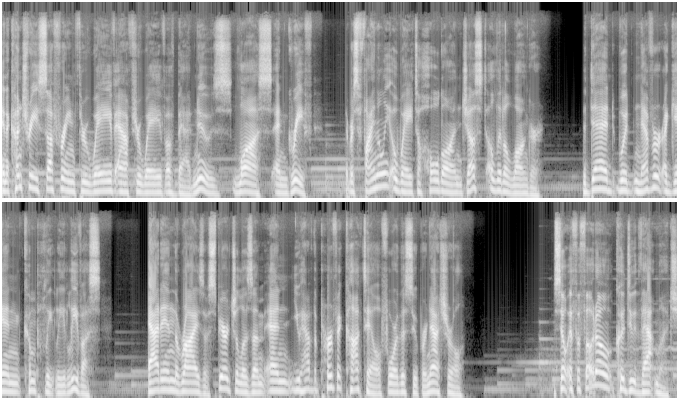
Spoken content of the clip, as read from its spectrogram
in a country suffering through wave after wave of bad news, loss, and grief, there was finally a way to hold on just a little longer. The dead would never again completely leave us. Add in the rise of spiritualism, and you have the perfect cocktail for the supernatural. So, if a photo could do that much,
